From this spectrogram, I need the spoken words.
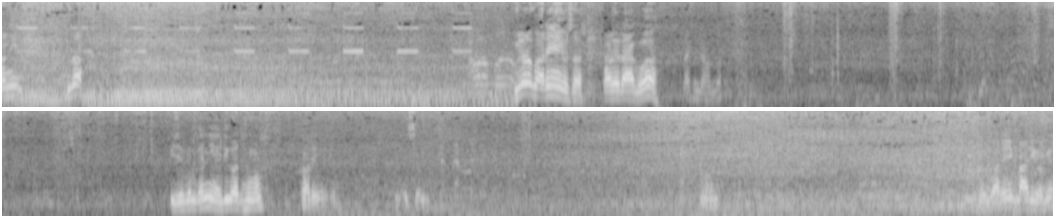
अनि ल। मेरो घर यहीँ हो सर पढेर आएको हो। लाइसेन्स देखाउनु त हिजो बेलुका नि हिँडी गएको थिएँ म घरै लाइसेन्स ल। मेरो घरै बारी हो क्या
